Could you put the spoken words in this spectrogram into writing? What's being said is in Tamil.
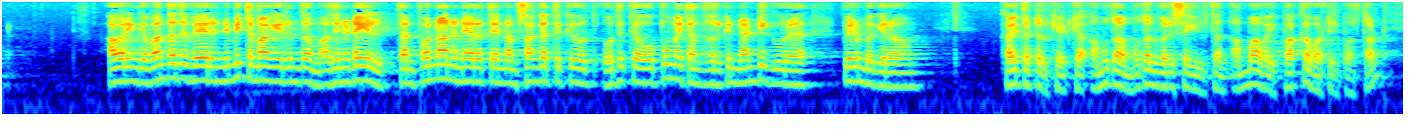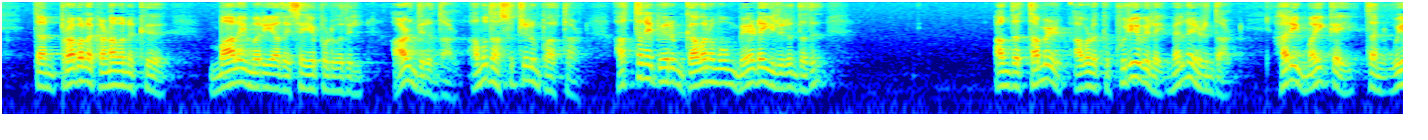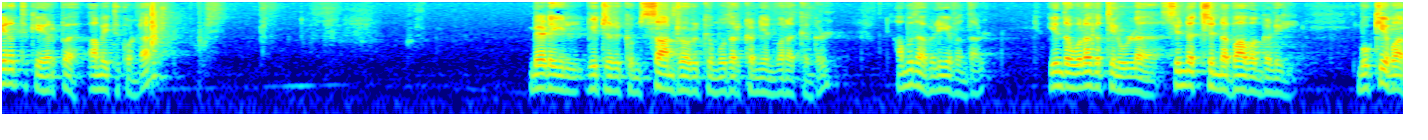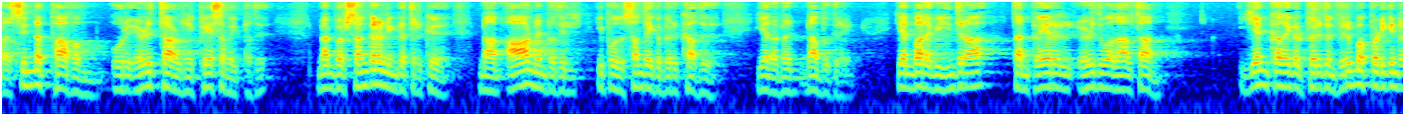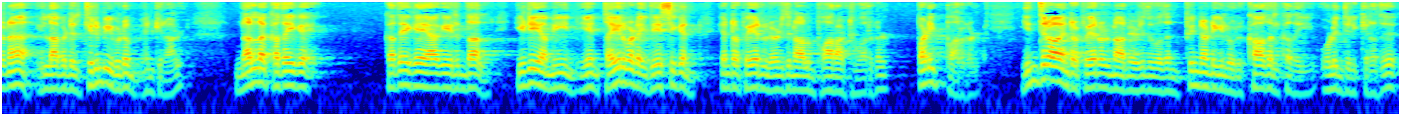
அவர் இங்கு வந்தது வேறு நிமித்தமாக இருந்தும் அதனிடையில் தன் பொன்னான நேரத்தை நம் சங்கத்துக்கு ஒதுக்க ஒப்புமை தந்ததற்கு நன்றி கூற விரும்புகிறோம். கைத்தட்டல் கேட்க அமுதா முதல் வரிசையில் தன் அம்மாவை பக்கவாட்டில் பார்த்தாள். தன் பிரபல கணவனுக்கு மாலை மரியாதை செய்யப்படுவதில் ஆழ்ந்திருந்தாள். அமுதா சுற்றிலும் பார்த்தாள். அத்தனை பேரும் கவனமும் மேடையில் இருந்தது. அந்த தமிழ் அவளுக்கு புரியவில்லை. மெல்ல எழுந்தாள். ஹரி மைக்கை தன் உயரத்துக்கு ஏற்ப அமைத்துக் கொண்டான். மேடையில் வீற்றிருக்கும் சான்றோருக்கு முதற்கண்ணியன் வணக்கங்கள். அமுதா வெளியே வந்தாள். இந்த உலகத்தில் உள்ள சின்ன சின்ன பாவங்களில் முக்கியமான சின்ன பாவம் ஒரு எழுத்தாளனை பேச வைப்பது. நண்பர் சங்கரலிங்கத்திற்கு நான் ஆண் என்பதில் இப்போது சந்தேகம் இருக்காது. என நம்புகிறேன். என் மனைவி இந்திரா தன் பெயரில் எழுதுவதால் தான் என் கதைகள் பெரிதும் விரும்பப்படுகின்றன. இல்லாவிடில் திரும்பிவிடும் என்கிறாள். நல்ல கதைகை கதைகையாக இருந்தால் இடி அமீன் ஏன் தயிர்வடை தேசிகன் என்ற பெயரில் எழுதினாலும் பாராட்டுவார்கள் படிப்பார்கள். இந்திரா என்ற பெயரில் நான் எழுதுவதன் பின்னணியில் ஒரு காதல் கதை ஒளிந்திருக்கிறது.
